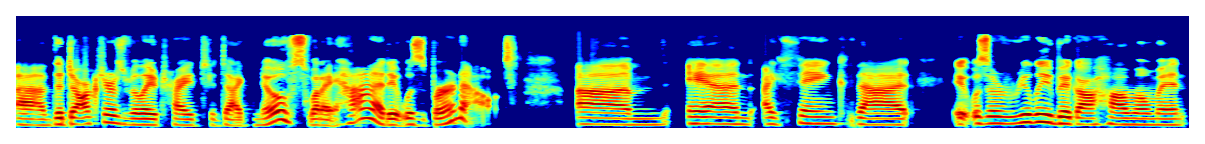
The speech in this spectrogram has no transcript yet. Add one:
uh, the doctors really tried to diagnose what I had, it was burnout. Um, and I think that it was a really big aha moment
